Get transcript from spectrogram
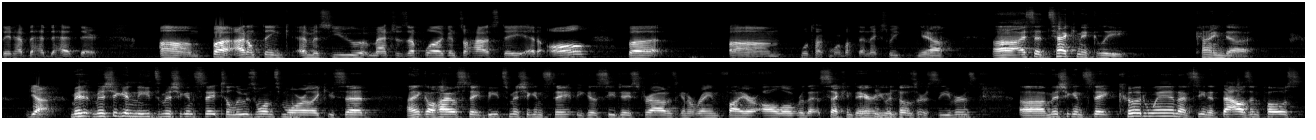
they'd have the head-to-head there. Um, but I don't think MSU matches up well against Ohio State at all. But um, we'll talk more about that next week. Yeah, uh, I said technically, kinda. Yeah, Mi- Michigan needs Michigan State to lose once more, like you said. I think Ohio State beats Michigan State because C.J. Stroud is going to rain fire all over that secondary with those receivers. Uh, Michigan State could win. I've seen a thousand posts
